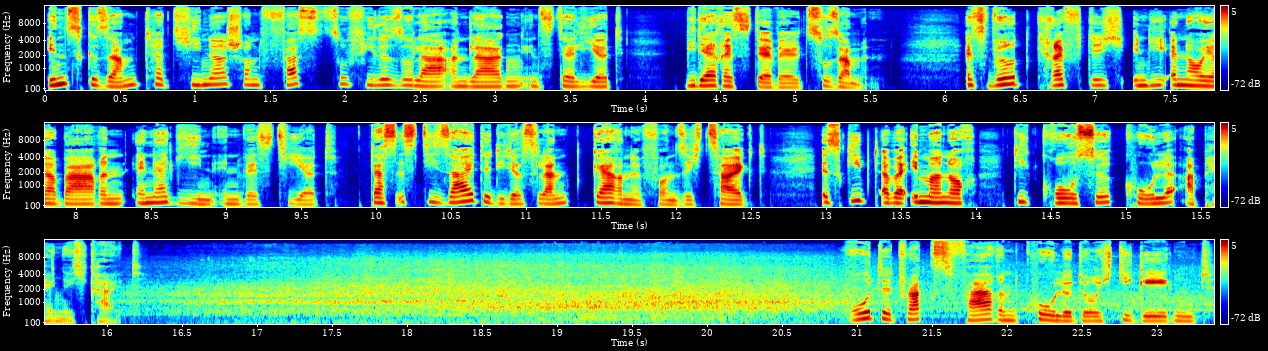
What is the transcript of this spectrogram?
Insgesamt hat China schon fast so viele Solaranlagen installiert wie der Rest der Welt zusammen. Es wird kräftig in die erneuerbaren Energien investiert. Das ist die Seite, die das Land gerne von sich zeigt. Es gibt aber immer noch die große Kohleabhängigkeit. Rote Trucks fahren Kohle durch die Gegend.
